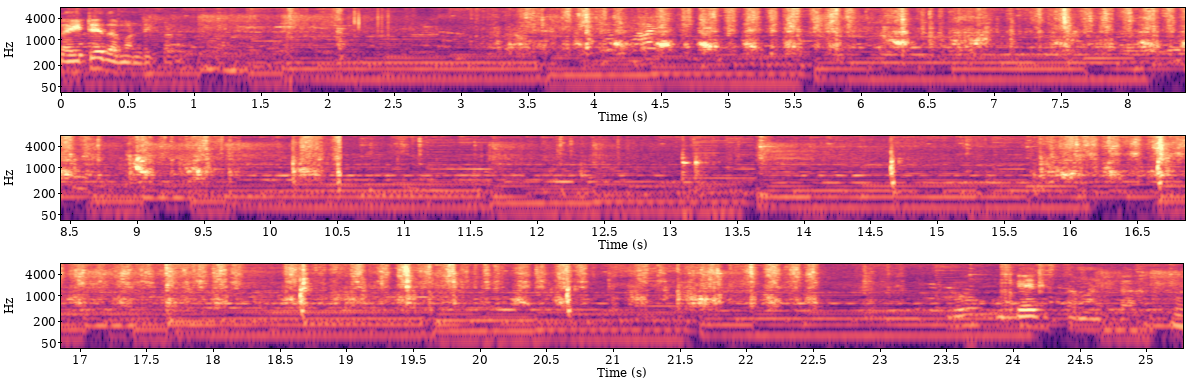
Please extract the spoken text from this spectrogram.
లైట్ వేద్దామండి ఇక్కడ. ఇలా ఉం.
